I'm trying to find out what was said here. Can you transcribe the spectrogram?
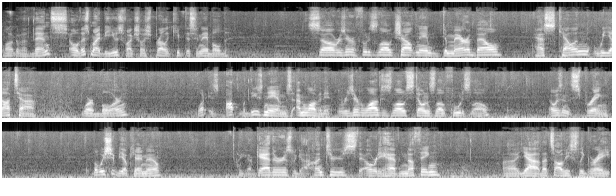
Log of events. Oh, this might be useful, actually. I should probably keep this enabled. So, reserve food is low. Child named Demarabel Haskellen Wiata were born. What is up with these names? I'm loving it. Reserve logs is low, stone is low, food is low. That was in the spring. But we should be okay now. We got gatherers, we got hunters. They already have nothing. Uh, yeah, that's obviously great.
